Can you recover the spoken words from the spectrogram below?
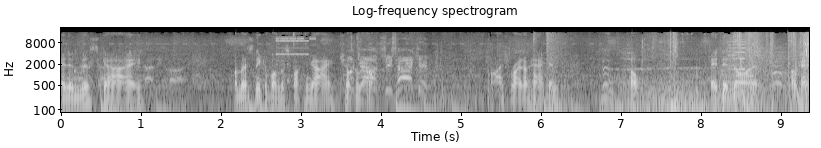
And then this guy. I'm gonna sneak up on this fucking guy, choke him out. She's! Oh, that's right, I'm hacking. Oh, it did not. Okay.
